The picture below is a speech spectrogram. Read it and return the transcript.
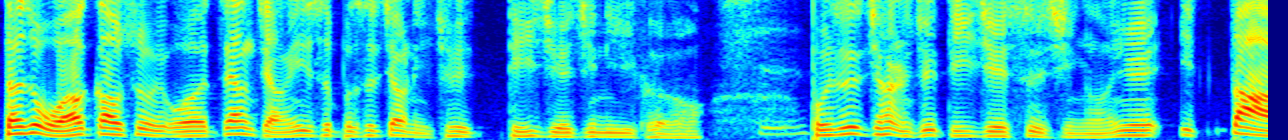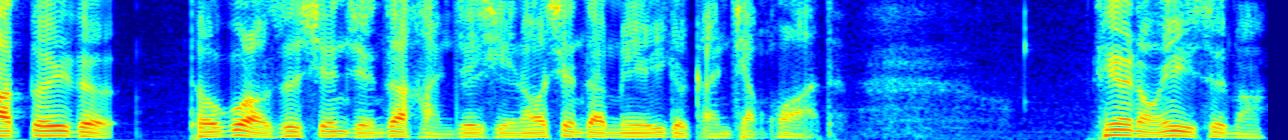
但是我要告诉你，我这样讲的意思不是叫你去低接金利科哦，是，不是叫你去低接事情哦，因为一大堆的投顾老师先前在喊这些，然后现在没有一个敢讲话的，听得懂意思吗？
